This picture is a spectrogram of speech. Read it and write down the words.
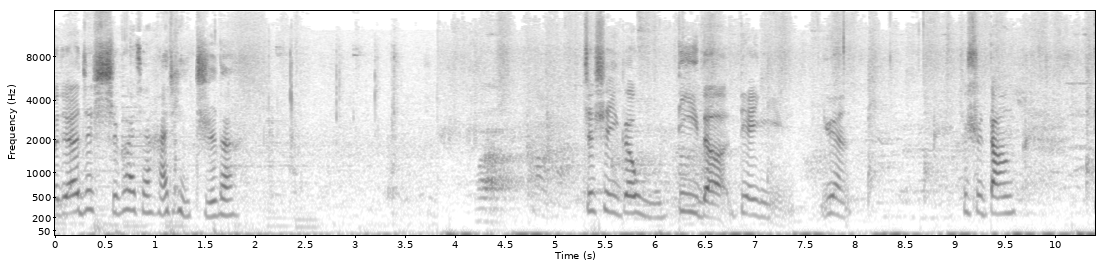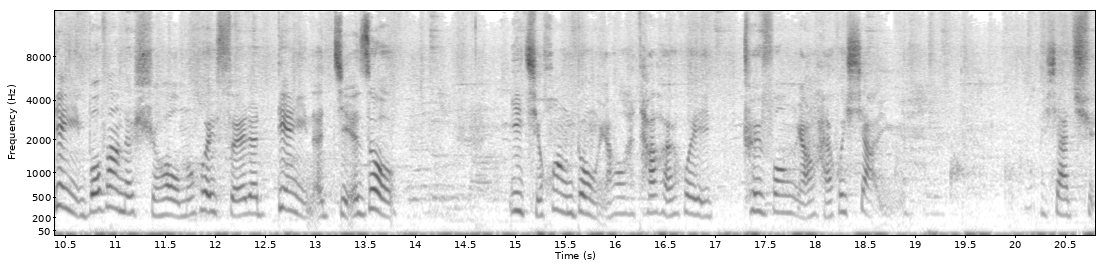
我觉得这十块钱还挺值的。这是一个五 D 的电影院，就是当电影播放的时候，我们会随着电影的节奏一起晃动，然后它还会吹风，然后还会下雨，下去。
